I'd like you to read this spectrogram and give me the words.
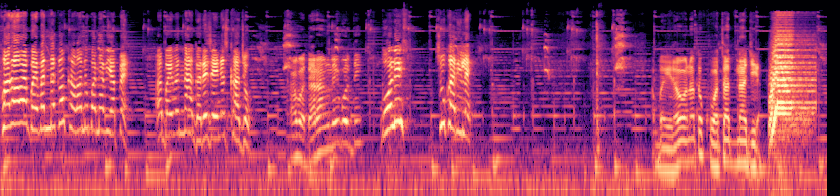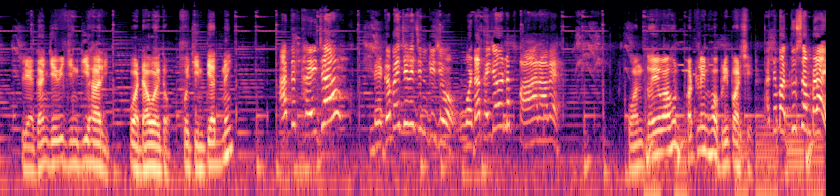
ફરો હવે ભાઈબંધને કહો ખાવાનું બનાવી આપે. આ ભાઈબંધના ઘરે જઈને જ ખાજો. આ વધારાનું નહીં બોલતી? બોલીશ. શું કરી લે? આ તો ખોચા જ ના જે લેગાન જેવી જિંદગી હારી. ઓઢા હોય તો. કોઈ ચિંતા જ નહીં. આ તો થઈ જાઓ. લેગાભાઈ જેવી જિંદગી જીવો. મોટા થઈ જાઓ એટલે પાર આવે. ફોન તો એવા હું ફટ લઈને હોભરી પડશે. આ તો બધું સંભળાય.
